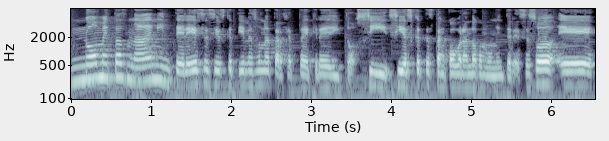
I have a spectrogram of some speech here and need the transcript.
no metas nada en intereses si es que tienes una tarjeta de crédito, si, si es que te están cobrando como un interés. Eso, eh,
